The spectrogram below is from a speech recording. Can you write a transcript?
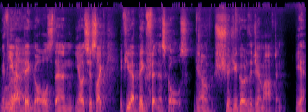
If you have big goals, then you know it's just like if you have big fitness goals. You know, should you go to the gym often? Yeah.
